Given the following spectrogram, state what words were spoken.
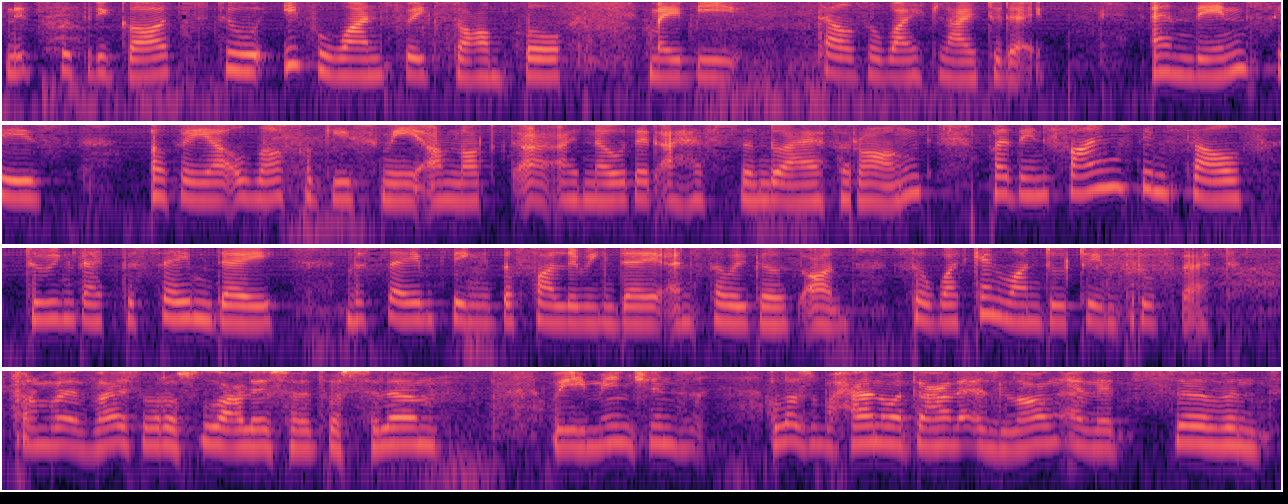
and it's with regards to if one, for example, maybe tells a white lie today and then says, okay, yeah, Allah forgive me. I'm not. I, I, know that I have sinned or I have wronged, but then finds themselves doing that the same day, the same thing the following day, and so it goes on. So, what can one do to improve that? From the advice of Rasulullah where he mentions Allah subhanahu wa ta'ala, as long as that servant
